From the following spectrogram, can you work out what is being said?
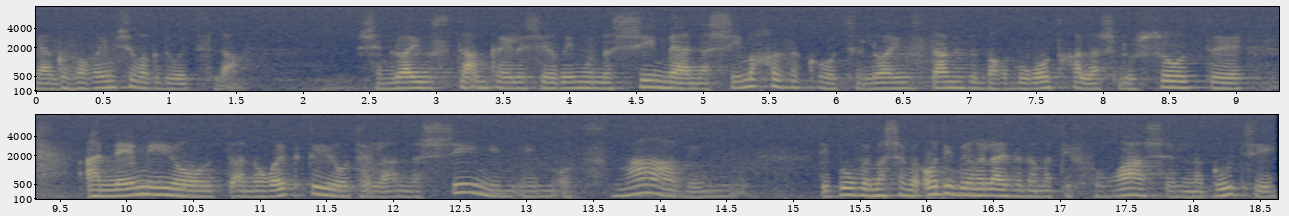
מהגברים שרקדו אצלה. שהם לא היו סתם כאלה שהרימו נשים, מהנשים החזקות, שלא היו סתם איזה ברבורות חלשלושות, אה, אנמיות, אנורקטיות, אלא נשים עם, עם עוצמה ועם דיבור, ומה שמאוד דיבר אליי זה גם התפאורה של נגוצ'י.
